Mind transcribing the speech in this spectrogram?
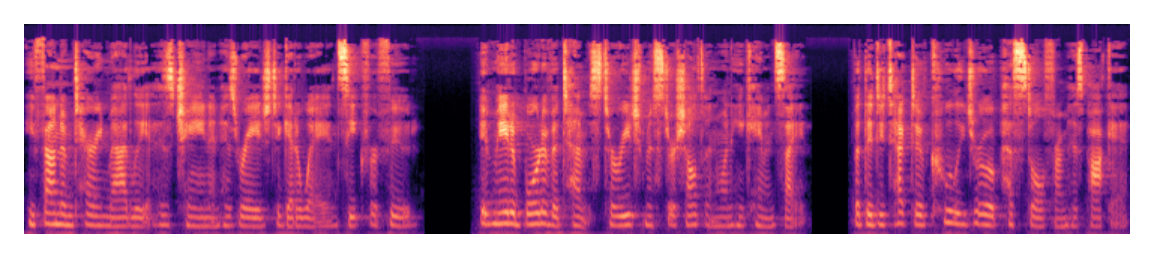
He found him tearing madly at his chain in his rage to get away and seek for food. It made abortive attempts to reach Mr. Shelton when he came in sight, but the detective coolly drew a pistol from his pocket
